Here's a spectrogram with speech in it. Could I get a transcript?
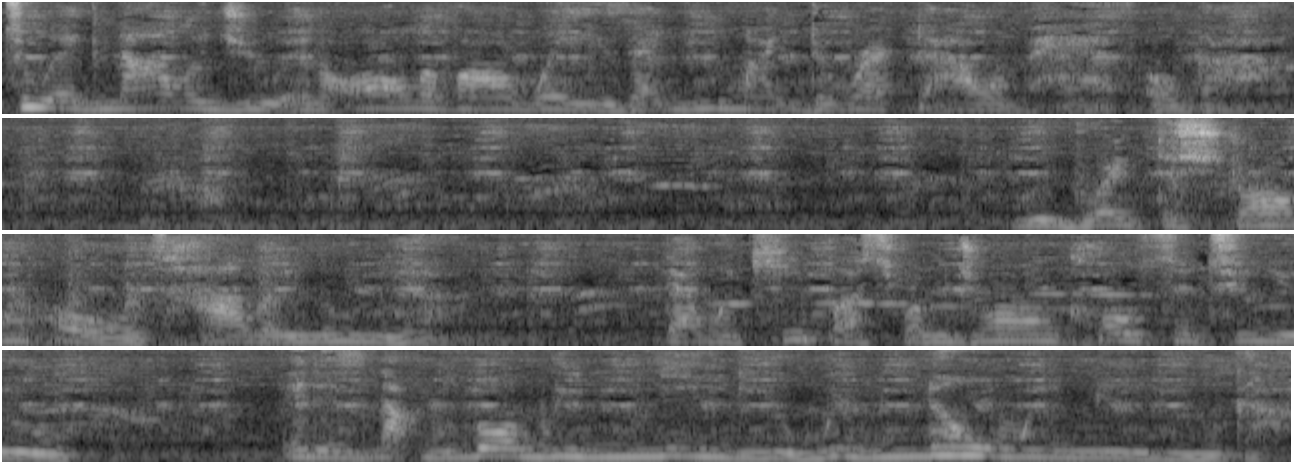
to acknowledge you in all of our ways, that you might direct our path, oh God. We break the strongholds, hallelujah, that would keep us from drawing closer to you. It is not, Lord, we need you. We know we need you, God.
